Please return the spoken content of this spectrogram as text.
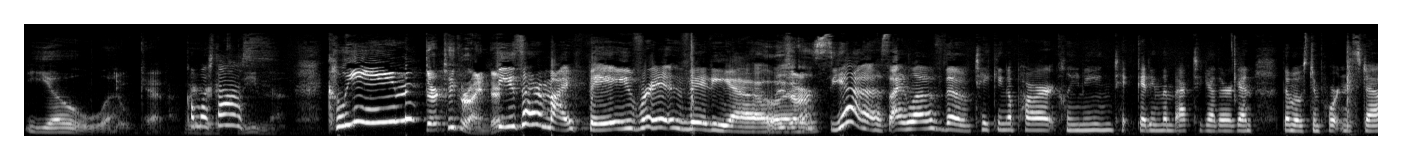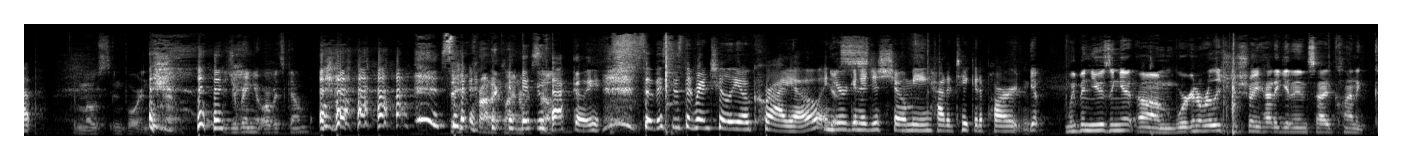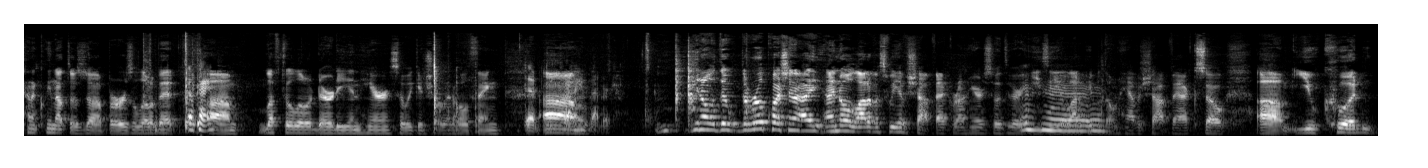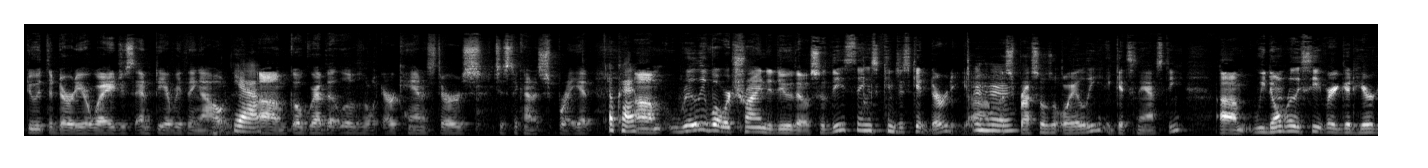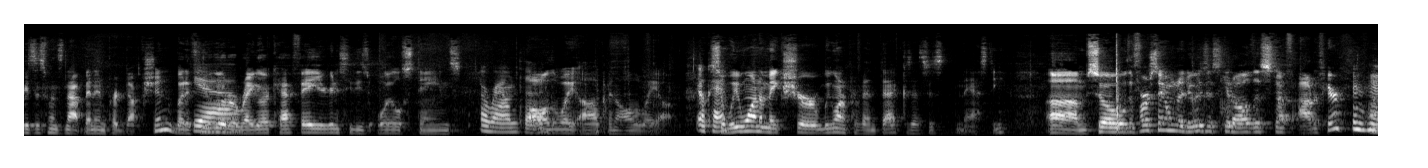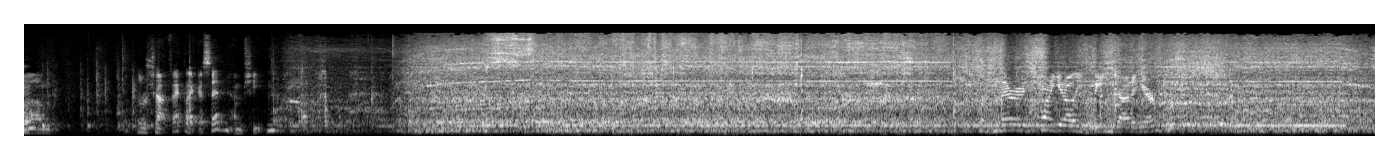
Yo. Yo, Kat. ¿Cómo estás? Clean. Clean? Dirty grinder. Eh? These are my favorite videos. These are? Yes, I love the taking apart, cleaning, getting them back together again. The most important step. The most important step. Did you bring your Orbitz gum? A product line exactly. So this is the Rancilio KRYO, and you're going to just show me how to take it apart. Yep, we've been using it. Um, we're gonna really just show you how to get inside, kind of, kind of clean out those uh, burrs a little bit. Okay. Um, left it a little dirty in here, so we can show that whole thing. That'd be Um, better. You know, the, the real question, I, I know a lot of us, we have shop vac around here, so it's very easy. A lot of Mm-hmm. people don't have a shop vac, so um, you could do it the dirtier way, just empty everything out. Yeah. Um, go grab that little, little air canisters just to kind of spray it. Okay. Um, really what we're trying to do though, so these things can just get dirty. Um, Mm-hmm. Espresso's oily, it gets nasty. Um, we don't really see it very good here because this one's not been in production, but if you go to a regular cafe, you're going to see these oil stains Around the. all the way up and all the way up. Okay. So we want to make sure we want to prevent that because that's just nasty. Um, so the first thing I'm going to do is just get all this stuff out of here. Mm-hmm. Um, little shop vac, like I said, I'm cheating. So from there, just want to get all these beans out of here.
